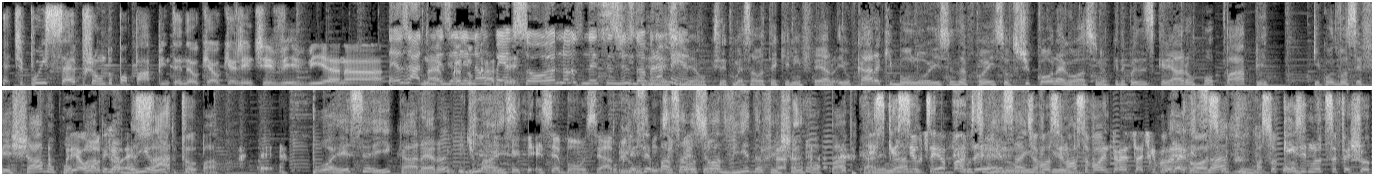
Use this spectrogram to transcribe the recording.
É tipo o Inception do pop-up, entendeu? Que é o que a gente vivia na. Exato, Na mas época ele do não KD. pensou nos, nesses É isso desdobramentos. mesmo, que você começava a ter aquele inferno. E o cara que bolou isso ainda foi, sofisticou o negócio, né? Porque depois eles criaram um pop-up que quando você fechava o pop-up, ele abria exato. outro pop-up. Pô, esse aí, cara, era demais. Esse é bom, você abre Porque um... você passava fecha sua vida fechando pop-up, cara. Esqueci o que você ia fazer. Conseguia sair Você falou assim, nossa, vou entrar no site é um É, negócio. exato. Passou 15 minutos, você fechou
